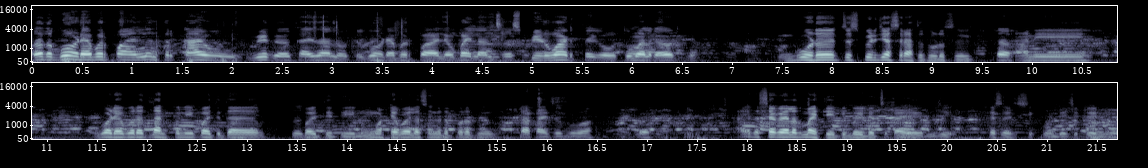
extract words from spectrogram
दादा घोड्यावर पाळल्यानंतर काय हो वेगळं काय जाणवतं घोड्यावर पाळल्यावर बैलांचं स्पीड वाढतंय का हो? तुम्हाला काय वाटतं घोडचं स्पीड जास्त राहतं थोडस. हा. आणि घोड्याबरच लहानपणी पळते त्या- पळते ती. मग मोठ्या बैला संकट परत मग टाकायचं बुवा. काय सगळ्यालाच माहिती आहे ती बैलाचं काय म्हणजे कसं शिकवून द्यायची ट्रेनिंग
